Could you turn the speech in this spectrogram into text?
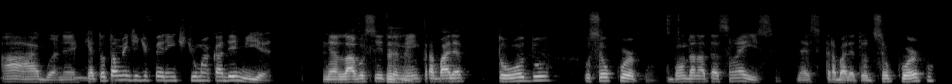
à água, né? Que é totalmente diferente de uma academia, né? Lá você uhum. também trabalha todo o seu corpo. O bom da natação é isso, né? Você trabalha todo o seu corpo,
